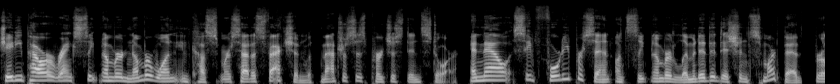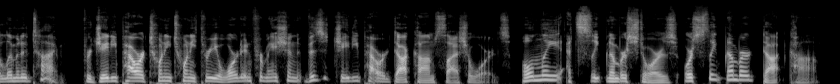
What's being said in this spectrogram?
JD Power ranks Sleep Number number 1 in customer satisfaction with mattresses purchased in-store. And now, save 40% on Sleep Number limited edition smart beds for a limited time. For JD Power 2023 award information, visit jdpower.com/awards. Only at Sleep Number stores or sleepnumber.com.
